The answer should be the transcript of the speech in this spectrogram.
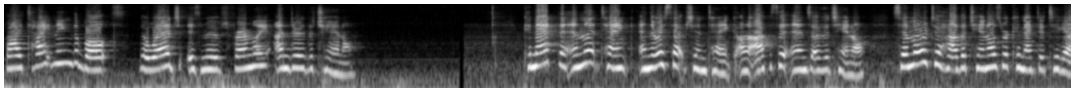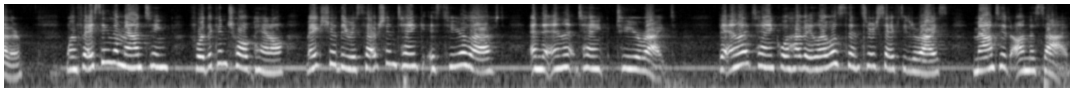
By tightening the bolts, the wedge is moved firmly under the channel. Connect the inlet tank and the reception tank on opposite ends of the channel, similar to how the channels were connected together. When facing the mounting for the control panel, make sure the reception tank is to your left and the inlet tank to your right. The inlet tank will have a level sensor safety device mounted on the side.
